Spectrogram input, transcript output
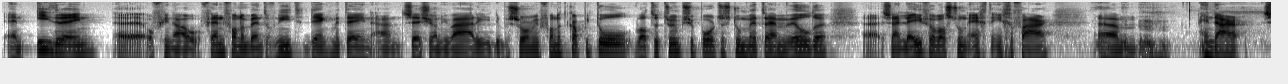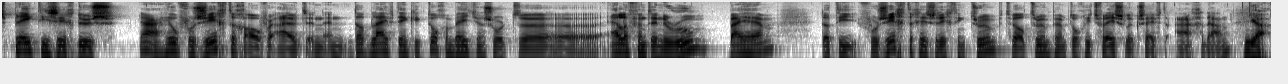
En iedereen, uh, of je nou fan van hem bent of niet, denkt meteen aan 6 januari, de bestorming van het Capitool, wat de Trump-supporters toen met hem wilden. Uh, zijn leven was toen echt in gevaar. Um, en daar spreekt hij zich dus ja, heel voorzichtig over uit. En, en dat blijft denk ik toch een beetje een soort uh, elephant in the room bij hem dat hij voorzichtig is richting Trump, terwijl Trump hem toch iets vreselijks heeft aangedaan. Ja.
